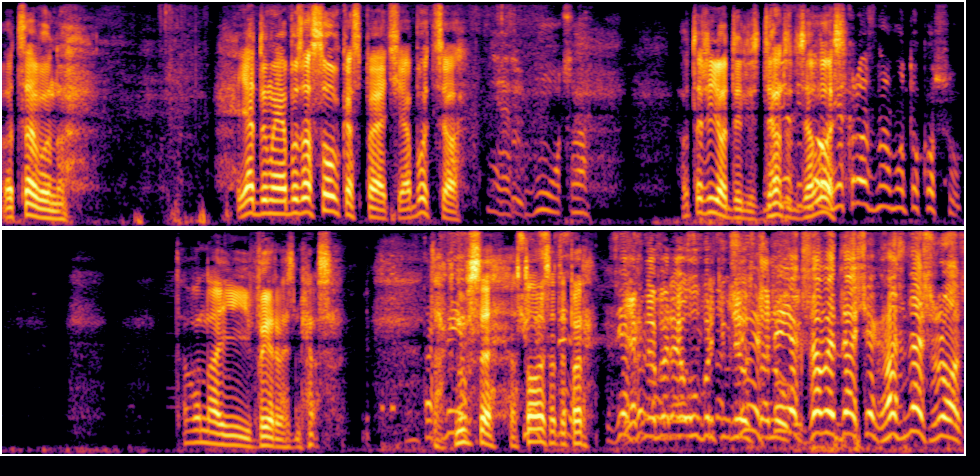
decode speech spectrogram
Оце воно. Я думаю, або засовка з печі, або ця. Ні, моцно. Оце ж я дивлюсь, де вона тут взялась? Якраз на мотокосу. Та вона і вирве з м'яса. Так, ну як- все, осталося тепер. Як набере обертів, не Чуєш, ти як заведеш, як газнеш роз,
